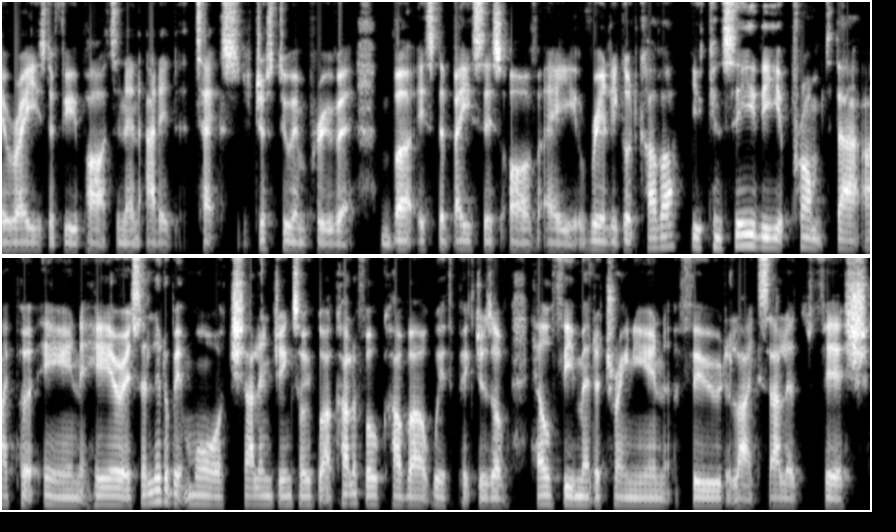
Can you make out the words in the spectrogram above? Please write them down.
erased a few parts and then added text just to improve it. But it's the basis of a really good cover. You can see the prompt prompt that I put in here is a little bit more challenging. So we've got a colorful cover with pictures of healthy Mediterranean food like salad, fish,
